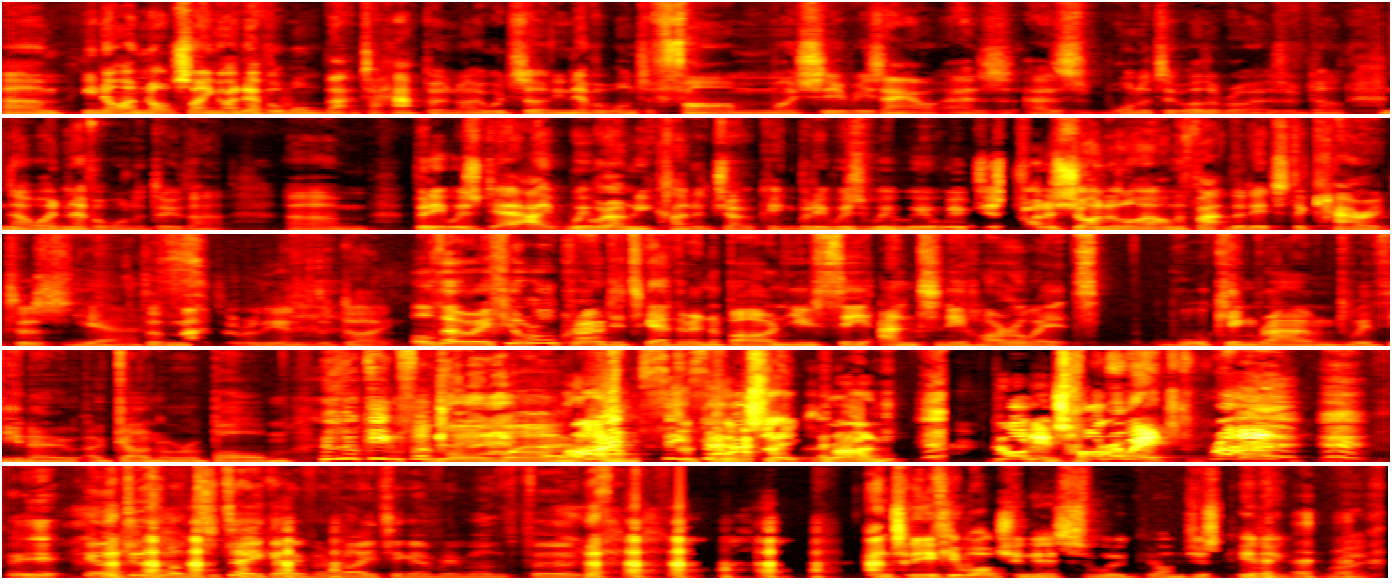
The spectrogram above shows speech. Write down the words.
um, you know, I'm not saying I'd ever want that to happen. I would certainly never want to farm my series out as as one or two other writers have done. No, I'd never want to do that. Um, but it was I, we were only kind of joking, but it was we, we, we were just trying to shine a light on the fact that it's the characters Yes. that matter at the end of the day. Although, if you're all crowded together in a bar and you see Anthony Horowitz walking round with, you know, a gun or a bomb, looking for more work, Run! yes, For God's sake, run! God, it's Horowitz! Run! He'll just want to take over writing everyone's books. Anthony, if you're watching this, I'm just kidding. Right.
